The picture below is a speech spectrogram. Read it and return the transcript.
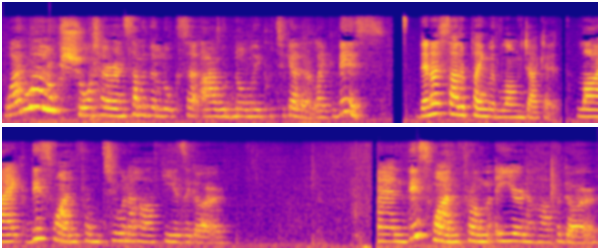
why do I look shorter in some of the looks that I would normally put together, like this? Then I started playing with long jackets, like this one from two and a half years ago, and this one from a year and a half ago,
